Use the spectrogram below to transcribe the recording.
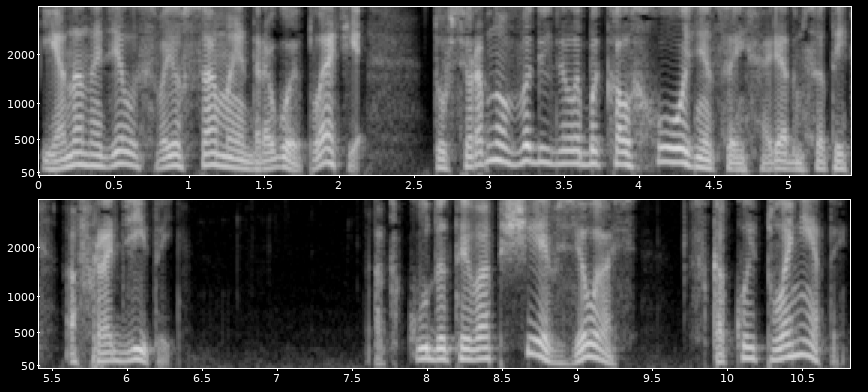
и она надела свое самое дорогое платье – то все равно выглядела бы колхозницей рядом с этой Афродитой. Откуда ты вообще взялась? С какой планеты?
